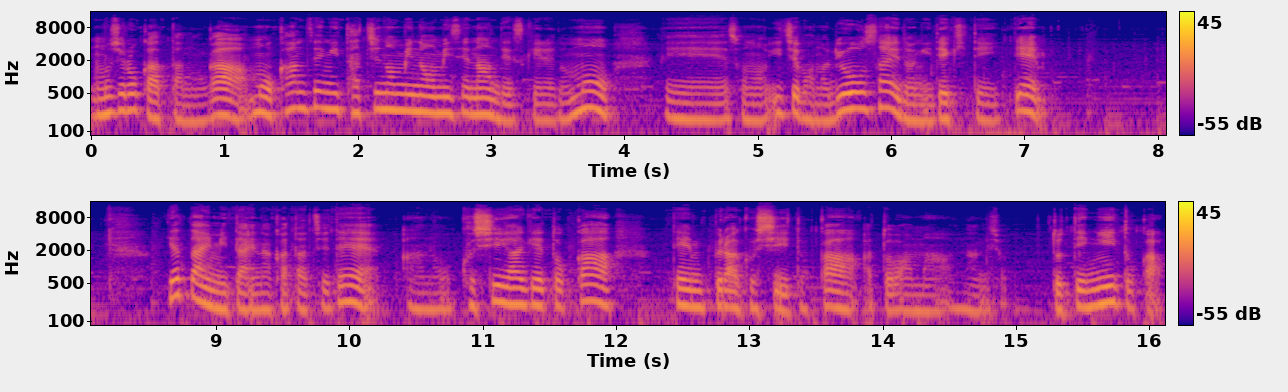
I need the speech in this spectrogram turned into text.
面白かったのがもう完全に立ち飲みのお店なんですけれども、えー、その市場の両サイドにできていて屋台みたいな形であの串揚げとか天ぷら串とかあとはまあ何でしょう土手煮とか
